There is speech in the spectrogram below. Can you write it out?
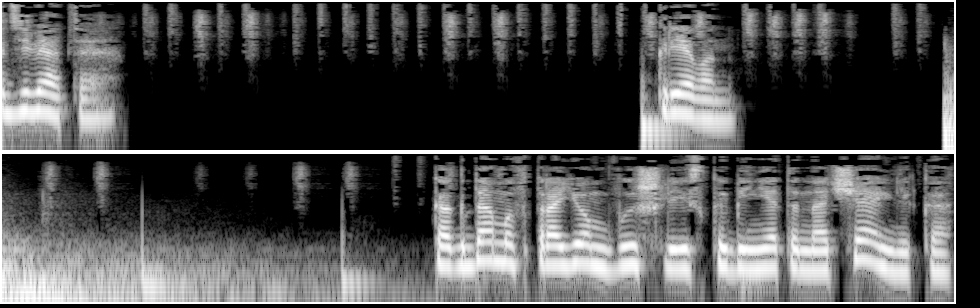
девятая. Креван. Когда мы втроем вышли из кабинета начальника,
